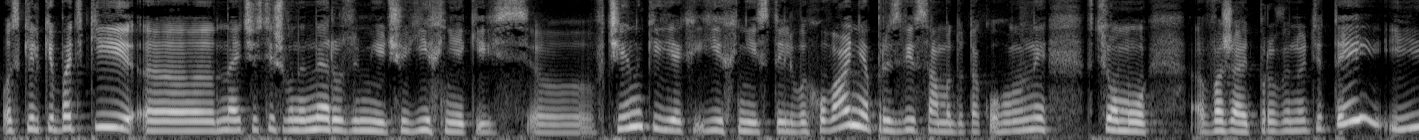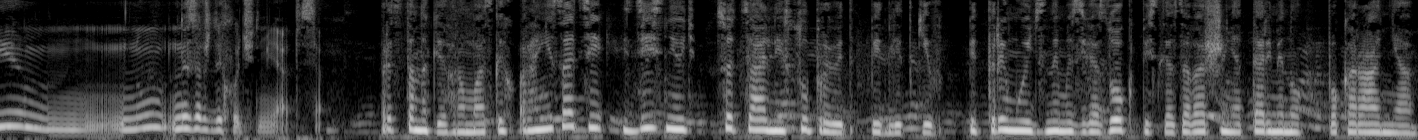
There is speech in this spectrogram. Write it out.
оскільки батьки е, найчастіше вони не розуміють, що їхні якісь е, вчинки, їхній стиль виховання призвів саме до такого. Вони в цьому вважають провину дітей і ну не завжди хочуть мінятися. Представники громадських організацій здійснюють соціальний супровід підлітків, підтримують з ними зв'язок після завершення терміну покарання.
